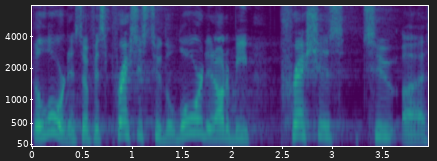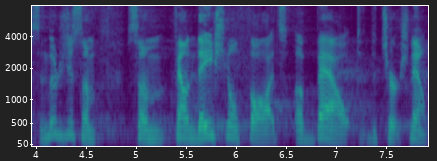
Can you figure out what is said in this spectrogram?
the Lord. And so, if it's precious to the Lord, it ought to be precious to us. And those are just some, some foundational thoughts about the church. Now,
